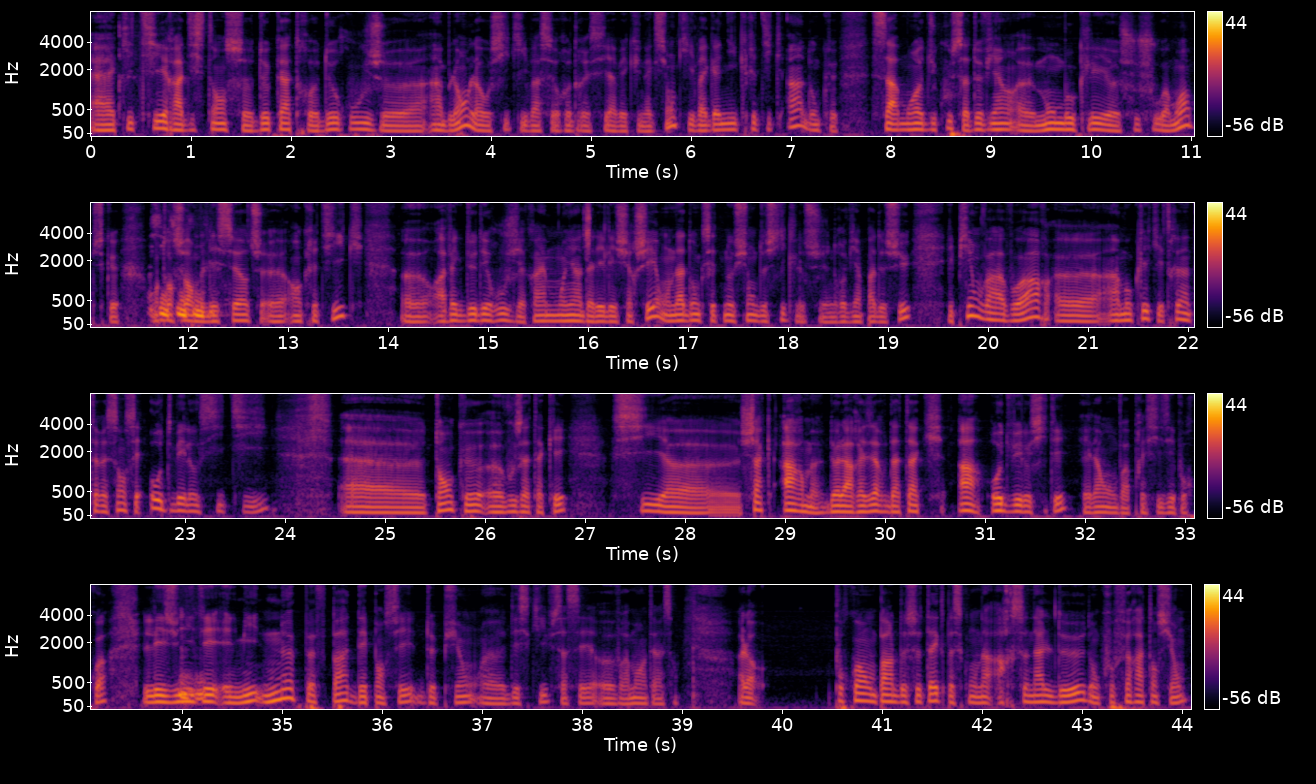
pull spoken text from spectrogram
euh, qui tire à distance 2-4, 2 rouges, 1 blanc, là aussi qui va se redresser avec une action, qui va gagner critique 1, donc euh, ça, moi, du coup, ça devient euh, mon mot-clé chouchou à moi, puisque on transforme les search en critique, avec 2 dés rouges, il y a quand même moyen d'aller les chercher, on a donc cette notion de cycle, je ne reviens pas dessus, et puis on va avoir un mot-clé qui est très intéressant, c'est haute velocity, tant que vous attaquez, si euh, chaque arme de la réserve d'attaque a haute vélocité, et là on va préciser pourquoi, les mhm. unités ennemies ne peuvent pas dépenser de pions euh, d'esquive, ça c'est euh, vraiment intéressant. Alors, pourquoi on parle de ce texte? Parce qu'on a Arsenal 2, donc il faut faire attention.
